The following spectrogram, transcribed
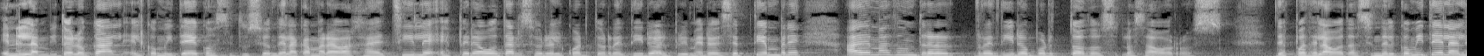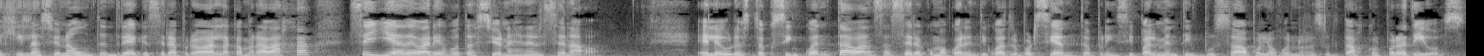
En el ámbito local, el Comité de Constitución de la Cámara Baja de Chile espera votar sobre el cuarto retiro el primero de septiembre, además de un retiro por todos los ahorros. Después de la votación del comité, la legislación aún tendría que ser aprobada en la Cámara Baja, seguida de varias votaciones en el Senado. El Eurostock 50 avanza 0,44%, principalmente impulsado por los buenos resultados corporativos.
